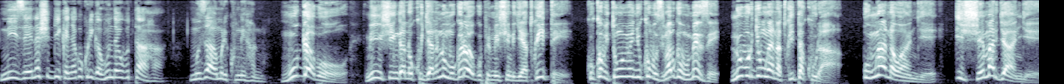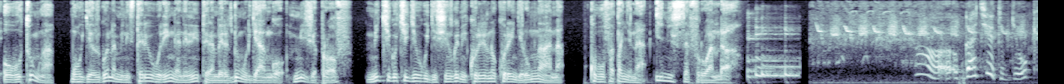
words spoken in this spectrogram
Nizeye nashidikanya ko kuri gahunda y'ubutaha muzaba muri kumwe hano. Mugabo ni inshingano kujyana n'umugore wawe gupimisha inda igihe atwite kuko bituma umenya uko ubuzima bwe bumeze n'uburyo umwana atwite akura. Umwana wanjye ishema ryanjye. Ubutumwa bugejejwe na minisiteri y'uburinganire n'iterambere ry'umuryango mije prof. n'ikigo cy'igihugu gishinzwe imikurire no kurengera umwana ku bufatanye na unicef rwanda. Bwakeye tubyuke.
